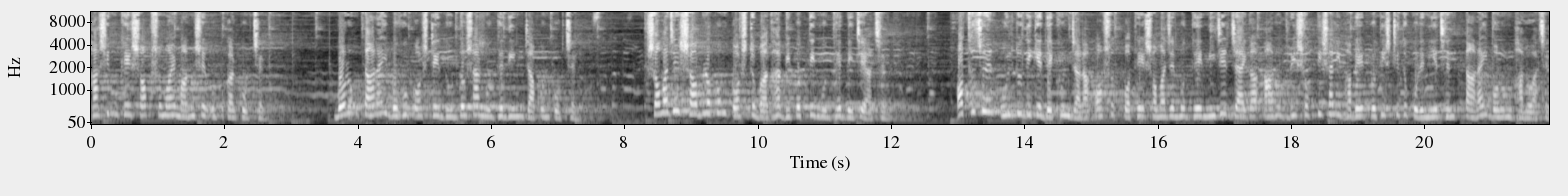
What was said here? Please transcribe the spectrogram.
হাসি মুখে সব সময় মানুষের উপকার করছেন। বরং তারাই বহু কষ্টে, দুর্দশার মধ্যে দিন যাপন করছেন। সমাজের সব রকম কষ্ট, বাধা, বিপত্তির মধ্যে বেঁচে আছেন। অথচ এর উল্টো দিকে দেখুন যারা অসৎ পথে সমাজের মধ্যে নিজের জায়গা আরও দৃঢ়শক্তিশালীভাবে প্রতিষ্ঠিত করে নিয়েছেন, তারাই বরং ভালো আছেন।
